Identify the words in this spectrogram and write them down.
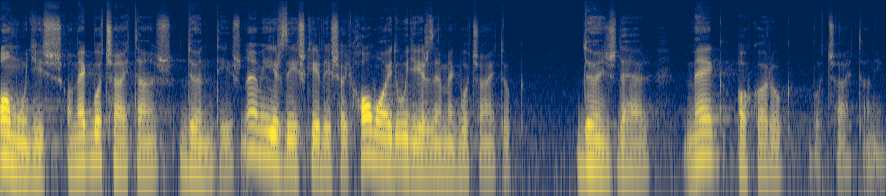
Amúgy is a megbocsájtás döntés. Nem érzés kérdése, hogy ha majd úgy érzem, megbocsájtok. Döntsd el, meg akarok bocsájtani.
